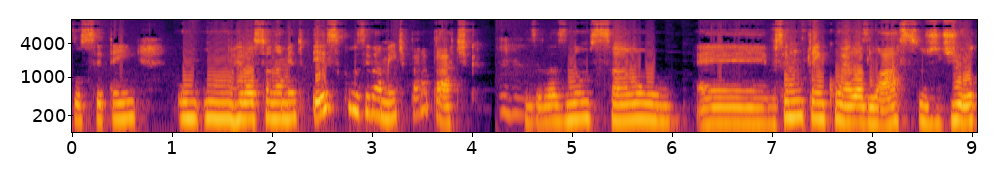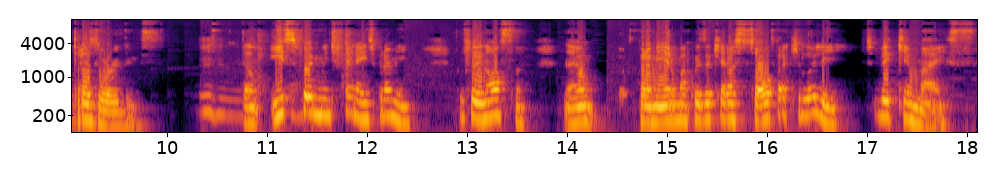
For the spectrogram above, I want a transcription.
você tem um, um relacionamento exclusivamente para a prática. Mas elas não são. é, você não tem com elas laços de outras ordens. Então, isso foi muito diferente pra mim. Eu falei, nossa, né, para mim era uma coisa que era só pra aquilo ali. Deixa eu ver o que mais.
